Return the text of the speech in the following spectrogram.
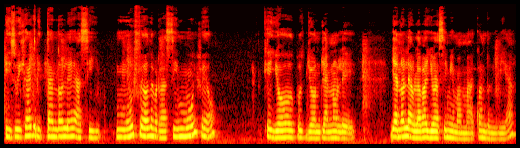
y su hija gritándole así muy feo, de verdad, sí, muy feo, que yo, pues yo ya no le, ya no le hablaba yo así a mi mamá cuando vivía,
